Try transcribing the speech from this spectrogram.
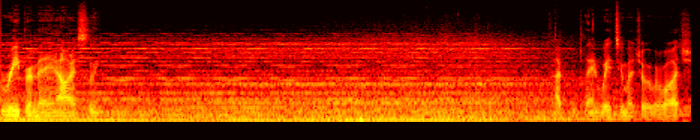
Reaper man, honestly. I've been playing way too much Overwatch.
